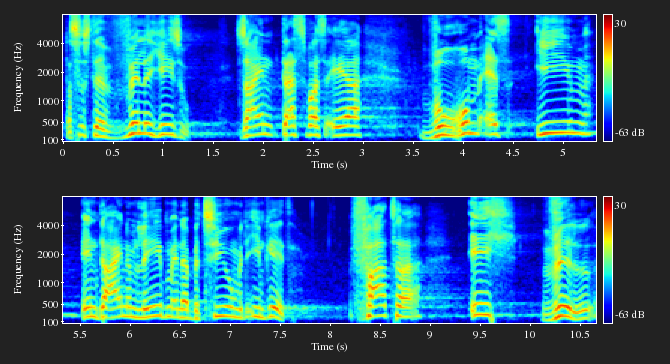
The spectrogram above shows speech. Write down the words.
Das ist der Wille Jesu. Sein, das, was er, worum es ihm in deinem Leben, in der Beziehung mit ihm geht. Vater, ich will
